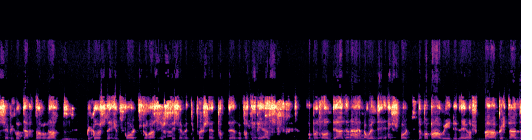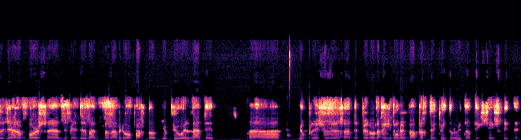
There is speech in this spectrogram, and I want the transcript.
semiconductor, no? Because they import uh, 60-70% of their materials. But on the other hand, when they export, nababawi nila yun. Ang apektado dyan, of course, uh, depende naman, marami namang factor, yung fuel natin, uh, yung presyo sa atin. Pero nakikita ko na, ipa-fluctuate with or without the exchange rate. Eh.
